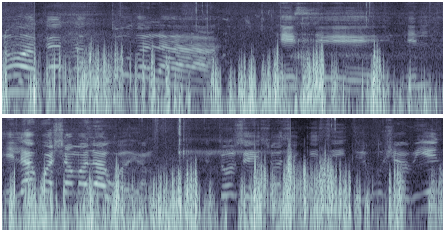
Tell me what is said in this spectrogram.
no agarra toda la... este, el, agua llama al agua, digamos. Entonces eso hace que se distribuya bien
